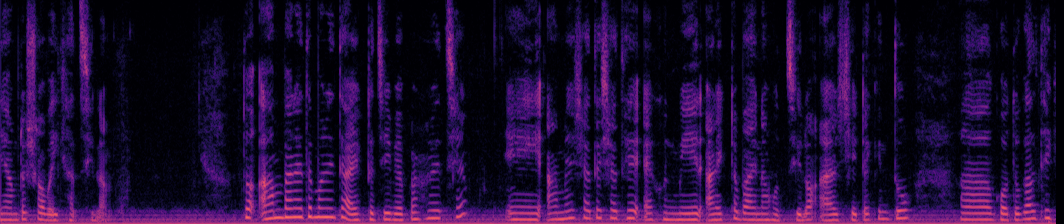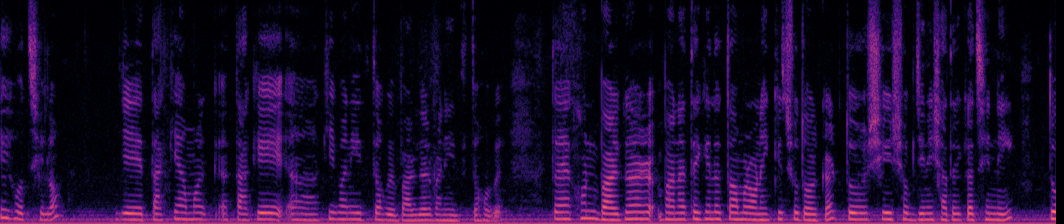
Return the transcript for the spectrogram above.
এই আমটা সবাই খাচ্ছিলাম। তো আম বানাতে বানাতে আরেকটা যে ব্যাপার হয়েছে, এই আমের সাথে সাথে এখন মেয়ের আরেকটা বায়না হচ্ছিল আর সেটা কিন্তু গতকাল থেকেই হচ্ছিল যে তাকে আমার, তাকে কি বানিয়ে দিতে হবে? বার্গার বানিয়ে দিতে হবে। তো এখন বার্গার বানাতে গেলে তো আমার অনেক কিছু দরকার, তো সেই সব জিনিস হাতের কাছে নেই। তো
